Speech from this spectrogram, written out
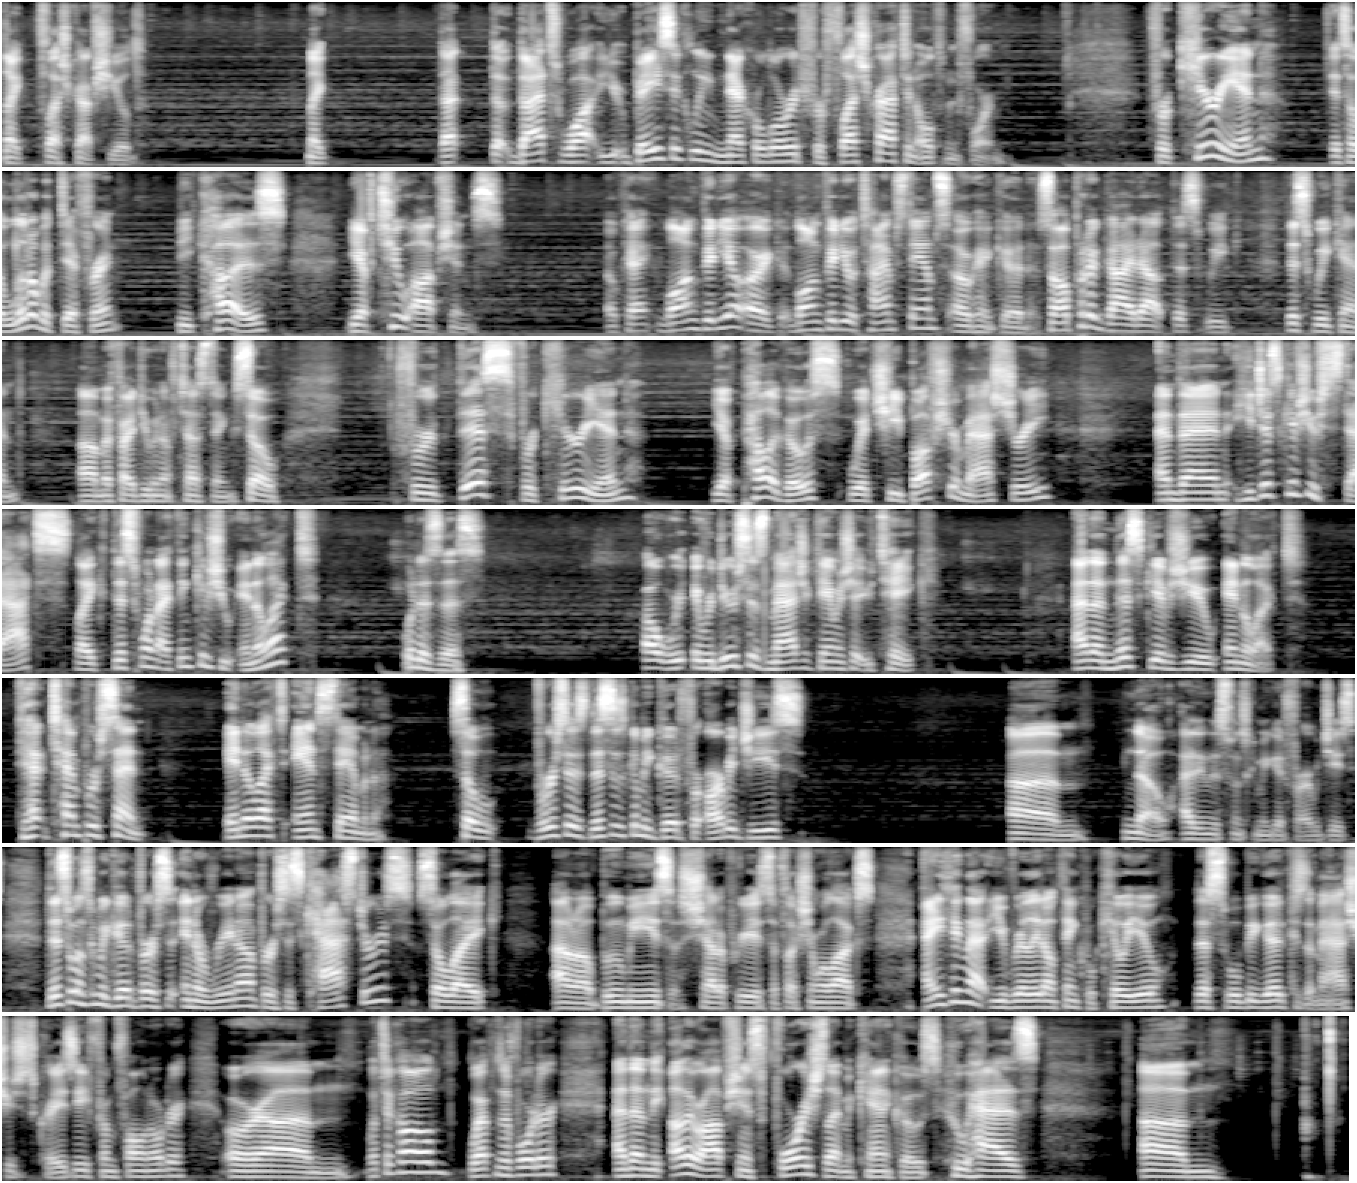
like Fleshcraft Shield. That. Th that's why you're basically Necrolord for Fleshcraft and Ultimate Form. For Kyrian, it's a little bit different because you have two options. Okay, long video. All right, long video timestamps. Okay, good. So I'll put a guide out this week, this weekend um, if I do enough testing. So for this, for Kyrian, you have Pelagos, which he buffs your mastery, and then he just gives you stats. Like this one, I think gives you intellect. What is this? Oh, it reduces magic damage that you take. And then this gives you intellect. 10% intellect and stamina. So versus this is going to be good for RBGs. Um, no, I think this one's gonna be good for RBGs. This one's gonna be good versus in arena versus casters. So like I don't know, boomies, shadow priest, affliction warlocks, anything that you really don't think will kill you. This will be good because the mash is just crazy from Fallen Order or um, what's it called, Weapons of Order. And then the other option is Forged Light Mikanikos, who has um,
